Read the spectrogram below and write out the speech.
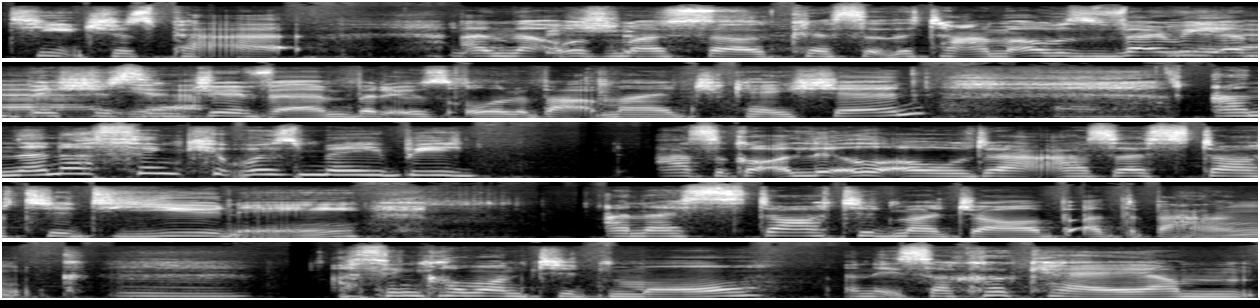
teacher's pet, You're and that ambitious. was my focus at the time. I was very yeah, ambitious yeah. and driven, but it was all about my education. And then I think it was maybe as I got a little older, as I started uni, and I started my job at the bank, mm. I think I wanted more. And it's like, okay, I'm,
